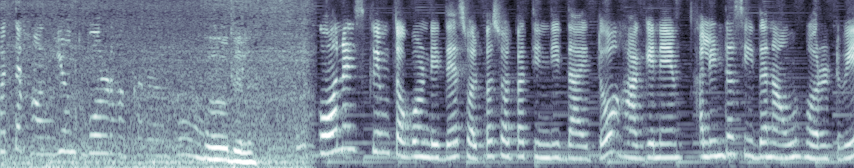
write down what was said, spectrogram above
ಮತ್ತೆ ಬೋರ್ಡ್ ಹಾಕಾರ ಹೌದಿಲ್ಲ. ಕೋನ್ ಐಸ್ ಕ್ರೀಮ್ ತಗೊಂಡಿದ್ದೆ ಸ್ವಲ್ಪ ಸ್ವಲ್ಪ ತಿಂದಿದ್ದಾಯ್ತು. ಹಾಗೇನೆ ಅಲ್ಲಿಂದ ಸೀದಾ ನಾವು ಹೊರಟ್ವಿ.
